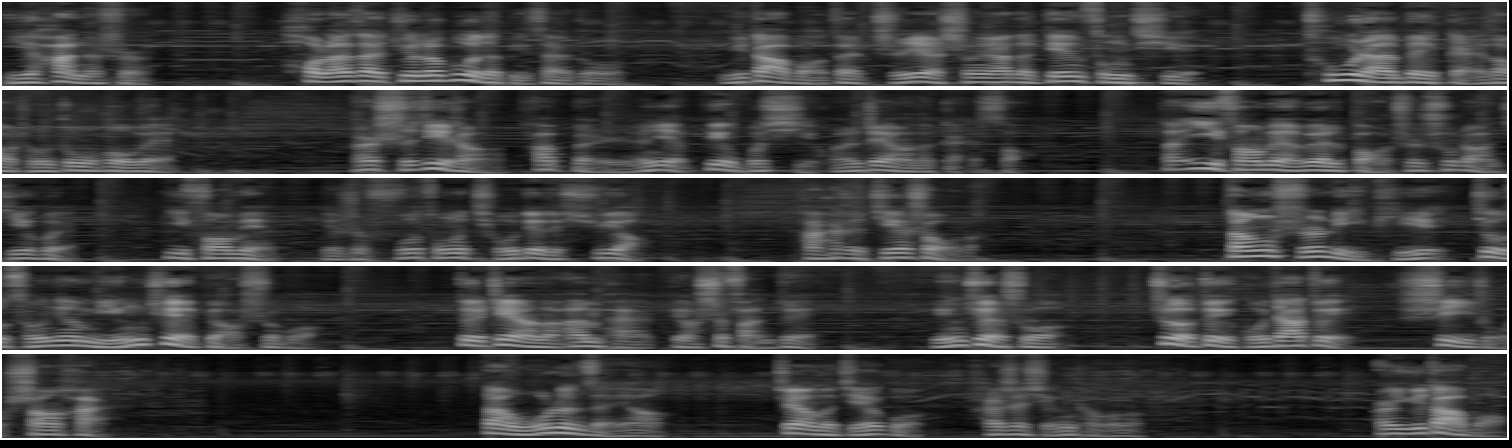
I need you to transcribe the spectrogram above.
遗憾的是，后来在俱乐部的比赛中，于大宝在职业生涯的巅峰期突然被改造成中后卫，而实际上他本人也并不喜欢这样的改造。但一方面为了保持出场机会，一方面也是服从球队的需要，他还是接受了。当时里皮就曾经明确表示过，对这样的安排表示反对，明确说。这对国家队是一种伤害，但无论怎样，这样的结果还是形成了。而于大宝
